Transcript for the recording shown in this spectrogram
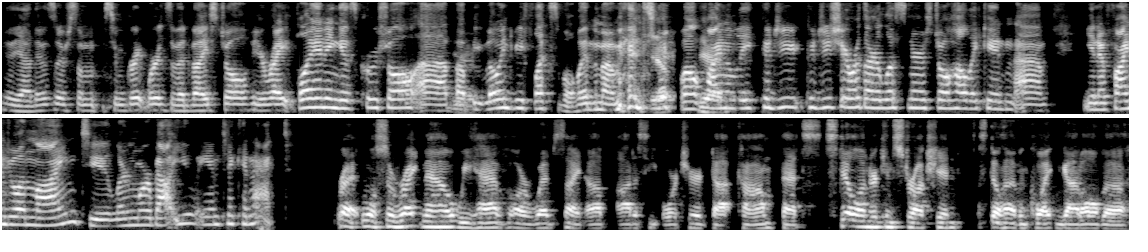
Yeah, those are some some great words of advice, Joel. You're right. Planning is crucial, uh, but yeah. be willing to be flexible in the moment. Yep. well, yeah. finally, could you could you share with our listeners, Joel, how they can um, you know find you online to learn more about you and to connect? Right. Well, so right now we have our website up, odysseyorchard.com. That's still under construction. Still haven't quite got all the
